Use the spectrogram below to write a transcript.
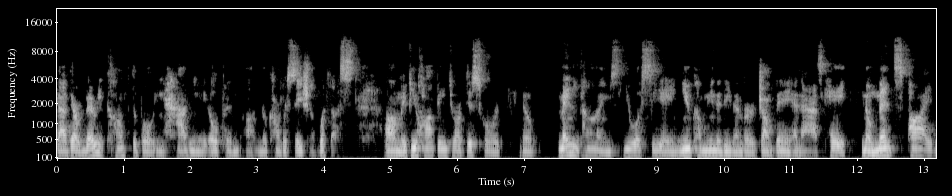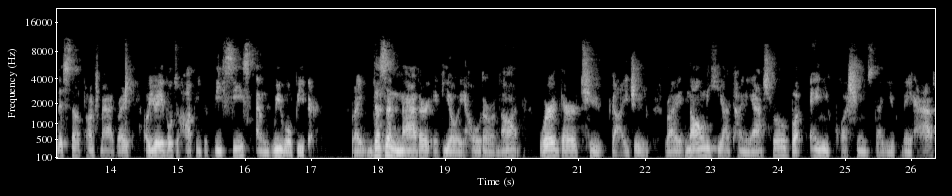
That they're very comfortable in having an open, uh, you know, conversation with us. Um, if you hop into our Discord, you know, many times you will see a new community member jump in and ask, "Hey, you know, mince pie, this stuff, punch Punchmag, right? Are you able to hop into the VCs?" And we will be there, right? Doesn't matter if you're a holder or not. We're there to guide you, right? Not only here at Tiny Astro, but any questions that you may have.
